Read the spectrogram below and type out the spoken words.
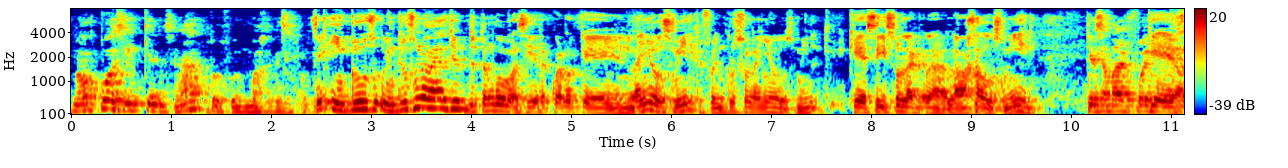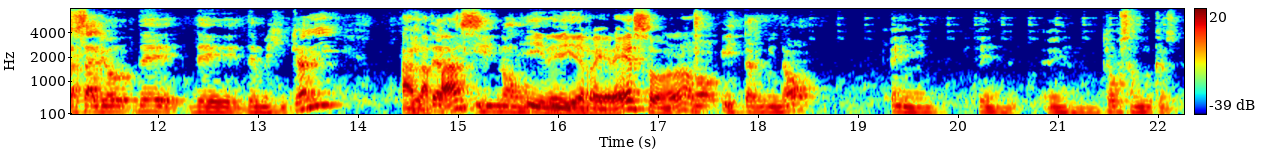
No puedo decir que en Ensenada, pero fue en Baja California. Sí, incluso, incluso una vez yo, yo tengo así, recuerdo que en el año 2000, que fue incluso el año 2000, que, que se hizo la, la, la baja 2000 Que esa madre fue, Que o sea, salió de, de, de Mexicali a La Paz y no, y, de, y de regreso, ¿no? no, y terminó en, en, en Cabo San Lucas.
